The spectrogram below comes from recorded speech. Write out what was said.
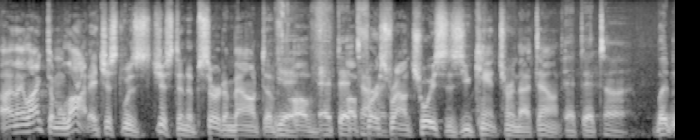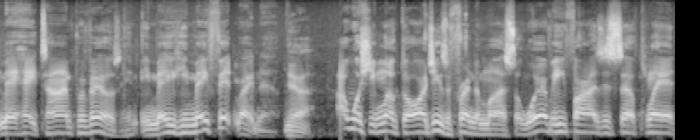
And they liked him a lot. It just was just an absurd amount of, yeah, of, of first round choices. You can't turn that down. At that time. But may, hey, time prevails. He, he, may he may fit right now. Yeah. I wish him luck. The RG's a friend of mine, so wherever he finds himself playing,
